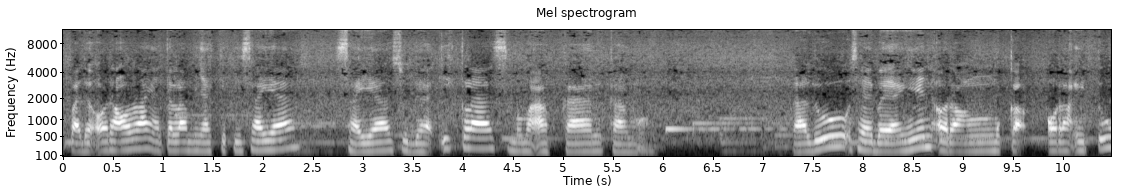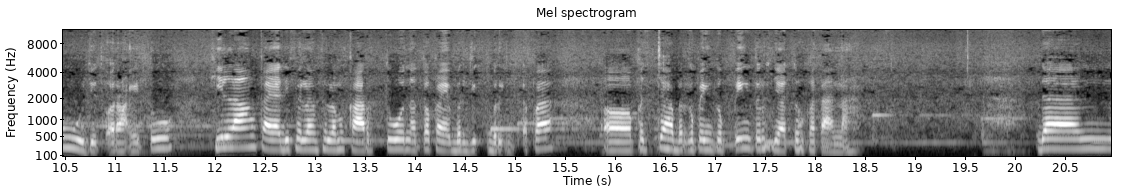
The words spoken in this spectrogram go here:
kepada orang-orang yang telah menyakiti saya saya sudah ikhlas memaafkan kamu. Lalu saya bayangin orang muka orang itu, wujud orang itu hilang kayak di film-film kartun atau kayak ber, ber apa uh, pecah berkeping-keping terus jatuh ke tanah. Dan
